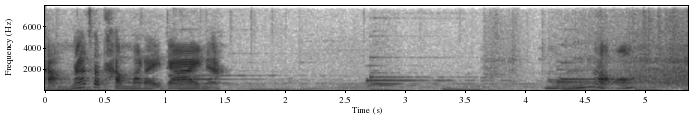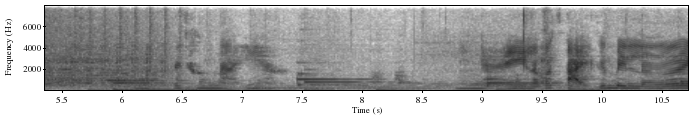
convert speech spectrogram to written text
ถังน่าจะทำอะไรได้นะ หมุนเหรอหมุนไปทางไหนอะนี่ไงแล้วก็ไต่ขึ้นไปเลย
